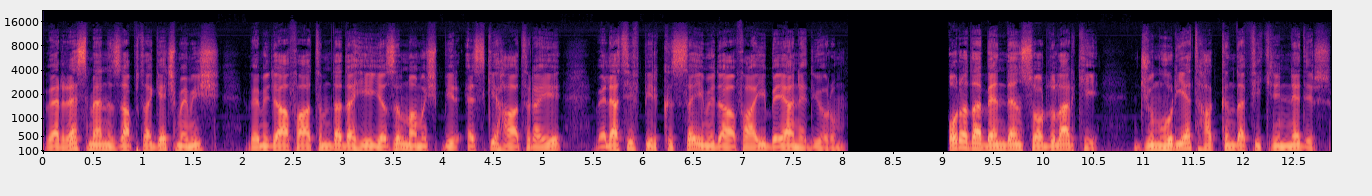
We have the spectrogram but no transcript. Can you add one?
ve resmen zapta geçmemiş ve müdafaatımda dahi yazılmamış bir eski hatırayı ve latif bir kıssayı müdafayı beyan ediyorum. Orada benden sordular ki, Cumhuriyet hakkında fikrin nedir?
